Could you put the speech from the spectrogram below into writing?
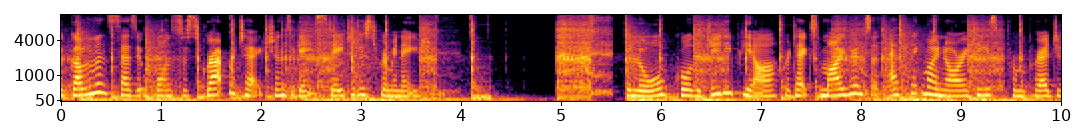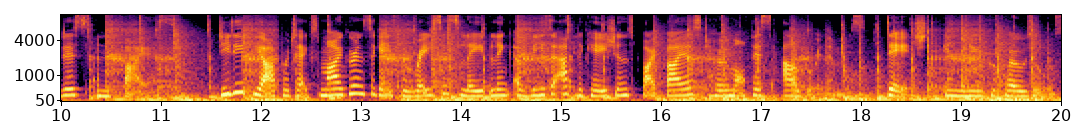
the government says it wants to scrap protections against data discrimination. The law, called the GDPR, protects migrants and ethnic minorities from prejudice and bias. GDPR protects migrants against the racist labeling of visa applications by biased Home Office algorithms, ditched in the new proposals.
